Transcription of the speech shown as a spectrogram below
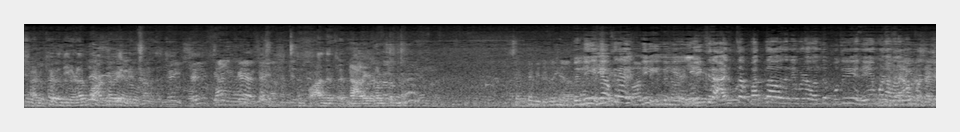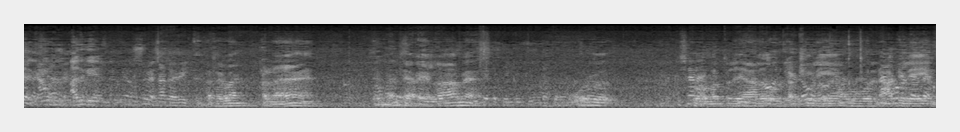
சட்ட விதிகளை பார்க்கவே நீக்கிற நீ- நீங்க நீக்கிற அடுத்த பத்தாவது நிமிடம் வந்து புதிய நியமனம். அதுக்கு தேவையில்லாம ஒரு குடும்பத்திலேயாவது ஒரு கட்சியிலேயும் ஒவ்வொரு நாட்டிலேயும்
